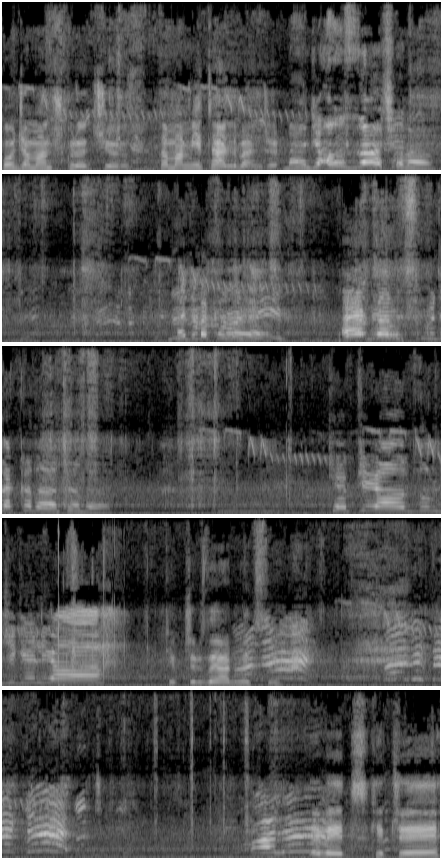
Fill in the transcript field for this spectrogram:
Kocaman çukur açıyoruz. Tamam yeterli bence. Bence az daha açalım. Hadi bakalım. Ayaklarını sıkacak kadar açalım. Kepçe yardımcı geliyor. Kepçe bize yardım etsin. Evet, kepçe.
